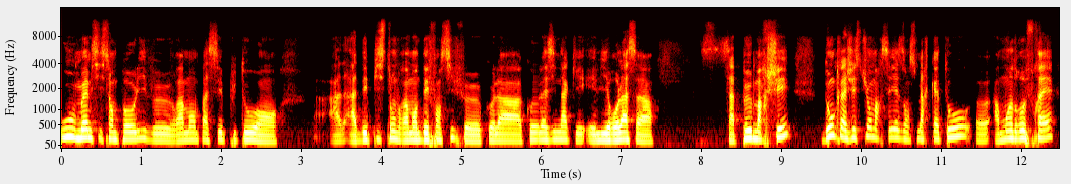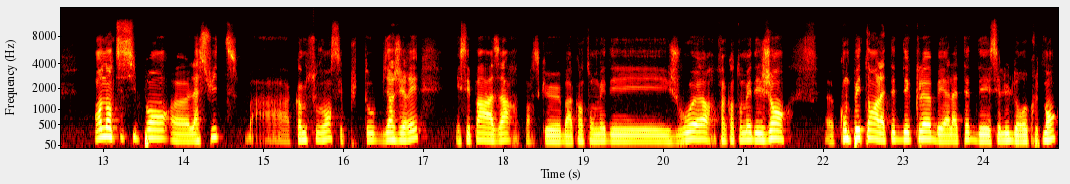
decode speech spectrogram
ou même si Sampaoli veut vraiment passer plutôt en, à, des pistons vraiment défensifs, Kolasinac et, et Lirola, ça, ça peut marcher. Donc la gestion marseillaise dans ce mercato, à moindre frais, en anticipant euh, la suite, bah, comme souvent, c'est plutôt bien géré. Et c'est pas un hasard parce que bah, quand on met des joueurs, enfin quand on met des gens euh, compétents à la tête des clubs et à la tête des cellules de recrutement,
